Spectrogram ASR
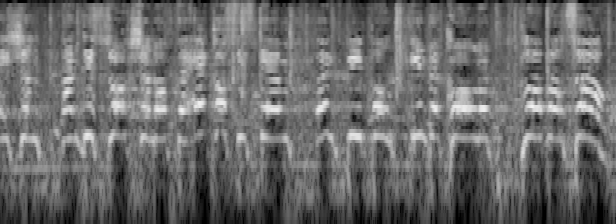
exploitation and destruction of the ecosystem and people in the colored global south.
